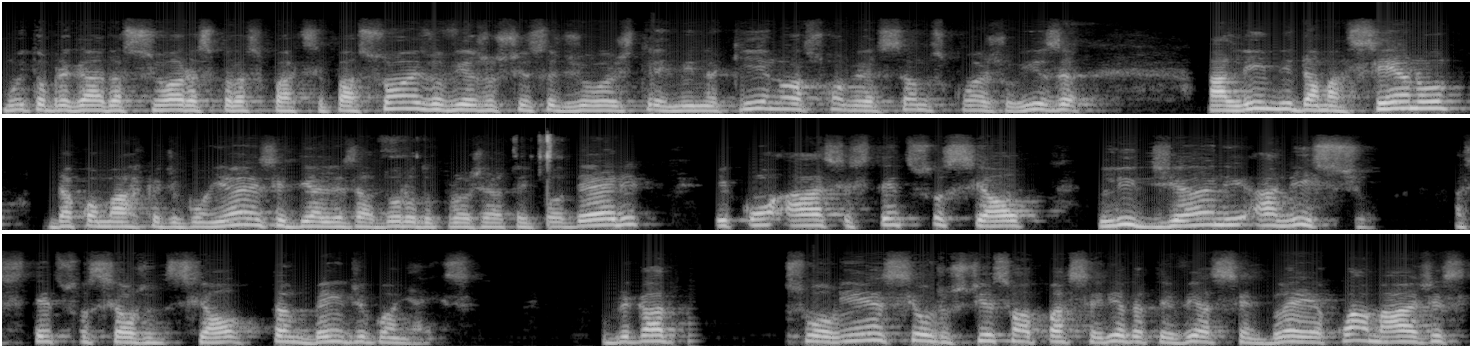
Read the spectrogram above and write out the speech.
Muito obrigado às senhoras pelas participações. O Via Justiça de hoje termina aqui. Nós conversamos com a juíza Aline Damasceno, da comarca de Goiás, idealizadora do projeto Empodere, e com a assistente social Lidiane Anício, assistente social judicial também de Goiás. Obrigado por sua audiência. O Justiça é uma parceria da TV Assembleia com a MAGES,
